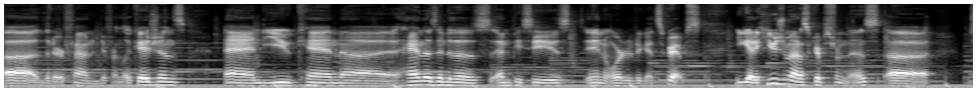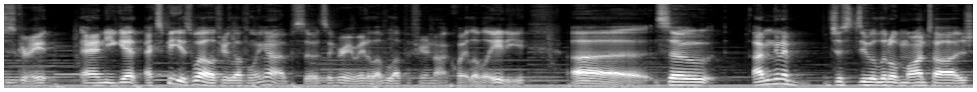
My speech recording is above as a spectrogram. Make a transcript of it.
uh, that are found in different locations, and you can uh, hand those into those NPCs in order to get scrips. You get a huge amount of scrips from this, uh, which is great, and you get XP as well if you're leveling up. So it's a great way to level up if you're not quite level 80. Uh, so I'm gonna just do a little montage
